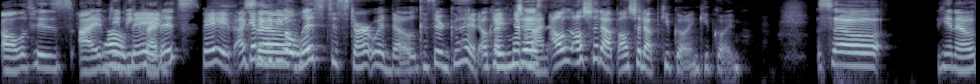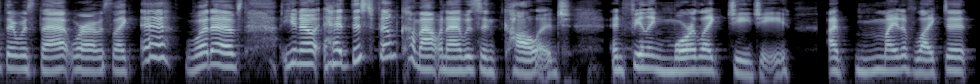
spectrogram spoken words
all of his IMDb oh, babe, credits. Babe, I gotta so, give you a list to start with though, because they're good. Okay, I'm never just, mind. I'll, I'll shut up. I'll shut up. Keep going. Keep going. So you know, there was that where I was like, eh, whatevs. You know, had this film come out when I was in college and feeling more like Gigi, I might have liked it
